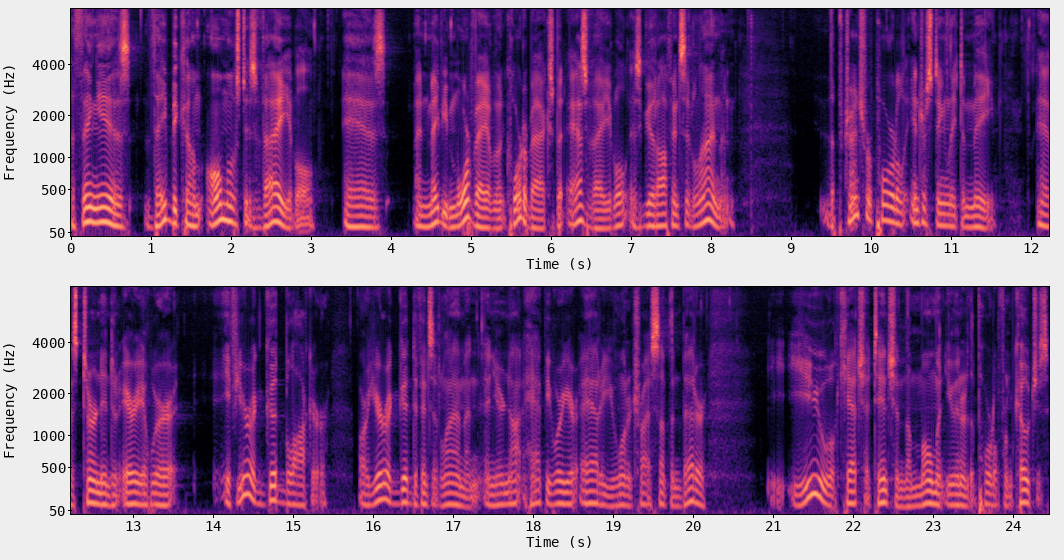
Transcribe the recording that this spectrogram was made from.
the thing is, they become almost as valuable as and maybe more valuable than quarterbacks, but as valuable as good offensive linemen. The transfer portal, interestingly to me, has turned into an area where if you're a good blocker or you're a good defensive lineman and you're not happy where you're at or you want to try something better, you will catch attention the moment you enter the portal from coaches.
